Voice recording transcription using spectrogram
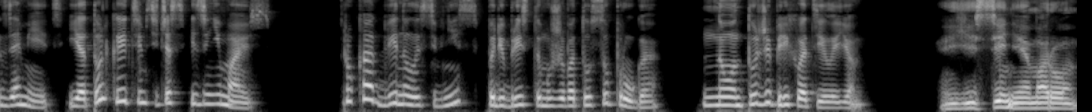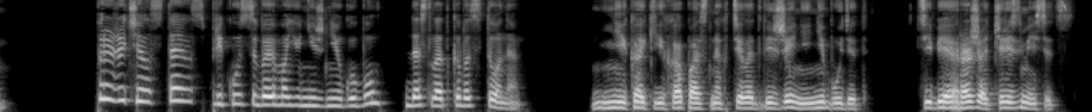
Заметь, я только этим сейчас и занимаюсь. Рука двинулась вниз по ребристому животу супруга, но он тут же перехватил ее. «Есения Моро!» Прорычал Стайлс, прикусывая мою нижнюю губу до сладкого стона. «Никаких опасных телодвижений не будет. Тебе рожать через месяц».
